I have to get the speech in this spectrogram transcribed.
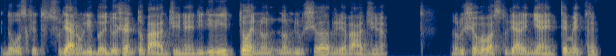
dovevo studiare un libro di 200 pagine di diritto e non, non riuscivo ad aprire pagina, non riuscivo proprio a studiare niente, mentre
